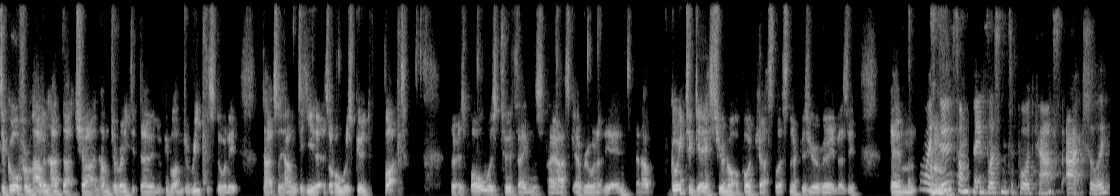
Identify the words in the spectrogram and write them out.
to go from having had that chat and having to write it down and people having to read the story to actually having to hear it is always good. But there is always two things I ask everyone at the end, and I'm going to guess you're not a podcast listener because you're very busy. Um, oh, I do sometimes listen to podcasts, actually.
